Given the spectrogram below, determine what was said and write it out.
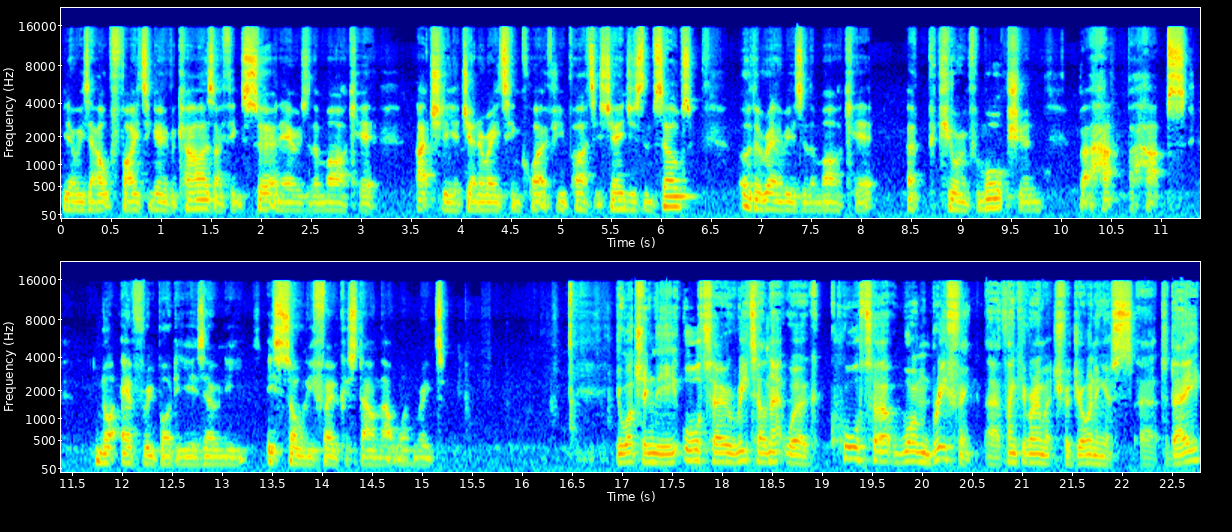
you know, is out fighting over cars. I think certain areas of the market actually are generating quite a few part exchanges themselves. Other areas of the market are procuring from auction, but ha- perhaps not everybody is only is solely focused down that one route. You're watching the Auto Retail Network quarter one briefing. Uh, thank you very much for joining us uh, today.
